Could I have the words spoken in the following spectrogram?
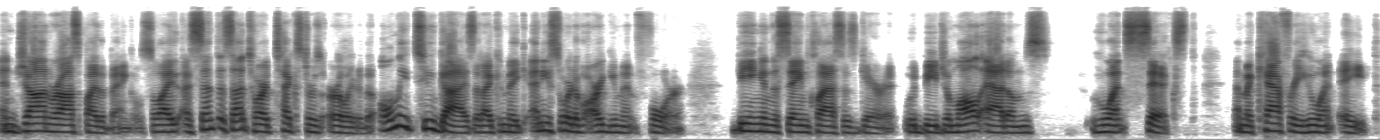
and John Ross by the Bengals. So I, I sent this out to our texters earlier. The only two guys that I can make any sort of argument for being in the same class as Garrett would be Jamal Adams, who went sixth, and McCaffrey, who went eighth.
